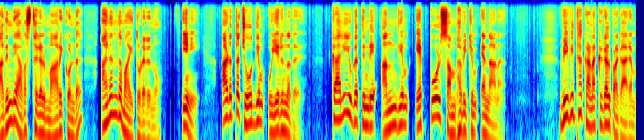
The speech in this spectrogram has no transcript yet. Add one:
അതിന്റെ അവസ്ഥകൾ മാറിക്കൊണ്ട് അനന്തമായി തുടരുന്നു. ഇനി അടുത്ത ചോദ്യം ഉയരുന്നത് കലിയുഗത്തിന്റെ അന്ത്യം എപ്പോൾ സംഭവിക്കും എന്നാണ്. വിവിധ കണക്കുകൾ പ്രകാരം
